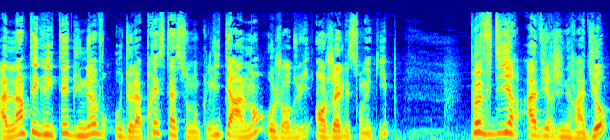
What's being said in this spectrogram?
à l'intégrité d'une œuvre ou de la prestation. Donc littéralement, aujourd'hui, Angèle et son équipe peuvent dire à Virgin Radio,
